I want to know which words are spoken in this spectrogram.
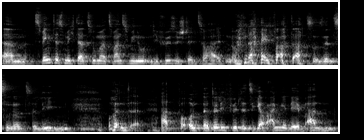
ähm, zwingt es mich dazu, mal 20 Minuten die Füße stillzuhalten und einfach da zu sitzen und zu liegen. Und, äh, hat, und natürlich fühlt es sich auch angenehm an.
